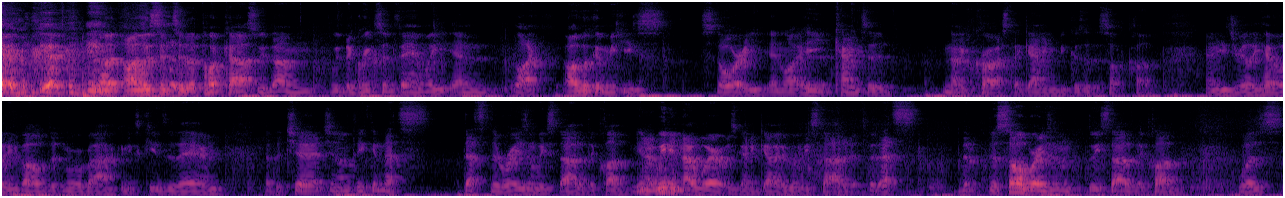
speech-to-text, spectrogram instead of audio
I, I listen to the podcast with um with the Grigson family, and like I look at Mickey's story, and like he came to know Christ again because of the soft club, and he's really heavily involved at Mooroolbark, and his kids are there, and at the church, and I'm thinking that's that's the reason we started the club. You know, we didn't know where it was going to go when we started it, but that's the, the sole reason we started the club was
